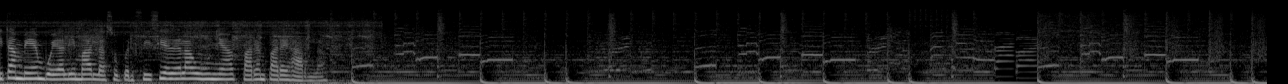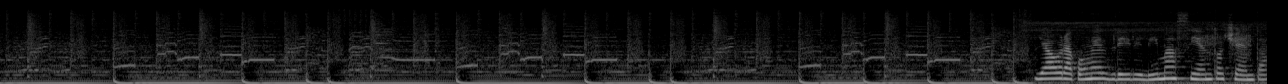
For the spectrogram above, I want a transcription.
y también voy a limar la superficie de la uña para emparejarla. Y ahora con el drill y lima 180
